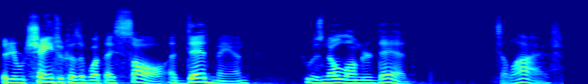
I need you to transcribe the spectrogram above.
They were changed because of what they saw a dead man who is no longer dead. He's alive.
